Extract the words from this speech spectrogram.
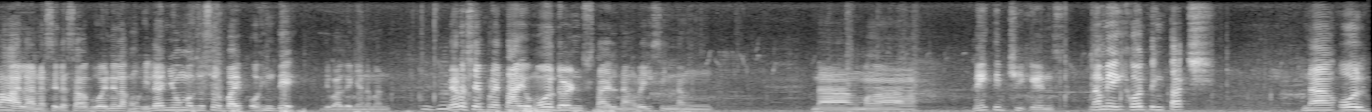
Bahala na sila sa buhay nila kung ilan yung magsusurvive o hindi. Di ba? Ganyan naman. Pero siyempre tayo, modern style ng raising ng ng mga native chickens na may konting touch ng old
